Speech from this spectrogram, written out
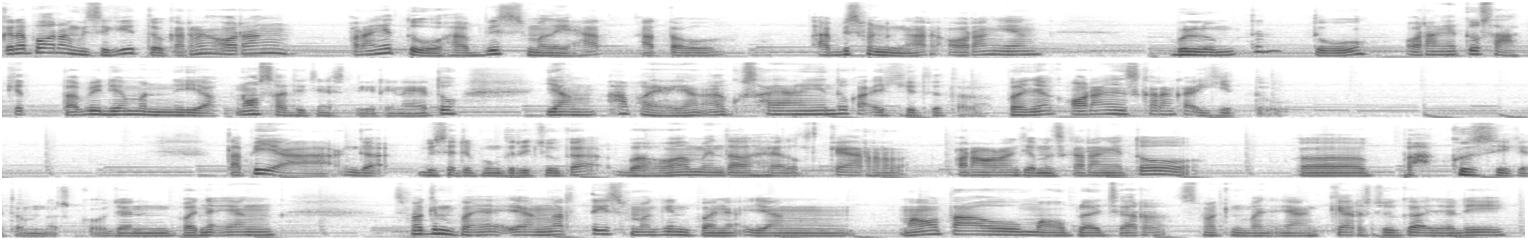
kenapa orang bisa gitu? Karena orang orang itu habis melihat atau habis mendengar orang yang belum tentu orang itu sakit tapi dia mendiagnosa dirinya sendiri. Nah itu yang apa ya yang aku sayangin tuh kayak gitu tuh banyak orang yang sekarang kayak gitu. Tapi ya nggak bisa dipungkiri juga bahwa mental health care orang-orang zaman sekarang itu uh, bagus sih gitu menurutku. Dan banyak yang semakin banyak yang ngerti semakin banyak yang mau tahu mau belajar semakin banyak yang care juga. Jadi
